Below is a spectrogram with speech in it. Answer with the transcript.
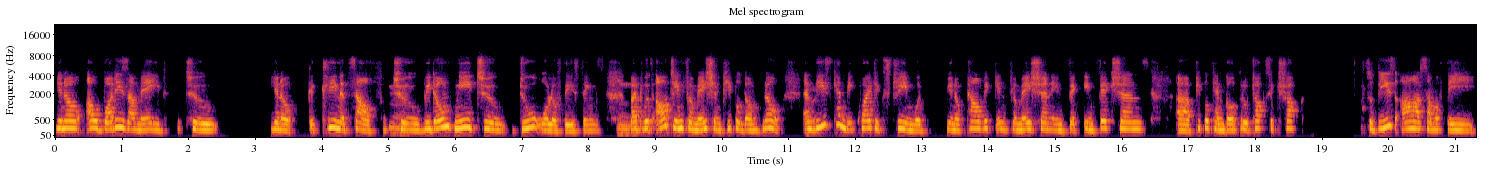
you know, our bodies are made to, you know, clean itself mm. to we don't need to do all of these things mm. but without information people don't know and right. these can be quite extreme with you know pelvic inflammation inf- infections uh, people can go through toxic shock. So these are some of the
